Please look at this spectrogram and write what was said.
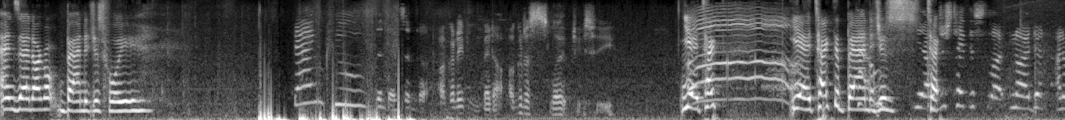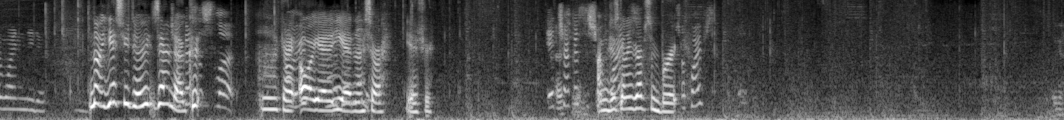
And Xander, I got bandages for you. Thank you. Xander, Xander, I got even better. I got a slurp juice for you. Yeah, take Ah! yeah, take the bandages. Yeah, I'll just take this slurp. No, I don't. I don't want to need it. no, yes you do, Xander. Chuck could- us the slurp. okay. Oh, Oh yeah, yeah, I yeah. don't No, it. sorry. Yeah, true. Yeah, chuck Okay. us the. I'm just gonna grab some brick. shockwaves. Okay.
